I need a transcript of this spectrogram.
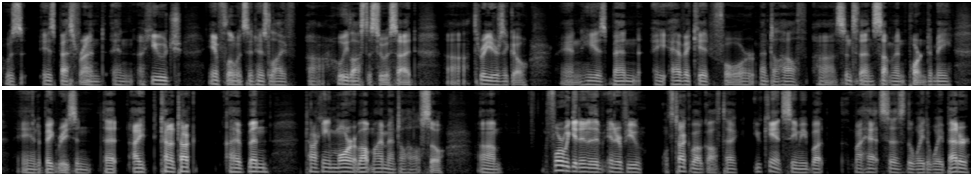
who was his best friend and a huge influence in his life, uh, who he lost to suicide uh, three years ago and he has been a advocate for mental health uh, since then. Something important to me, and a big reason that I kind of talk. I have been talking more about my mental health. So, um, before we get into the interview, let's talk about GolfTec. You can't see me, but my hat says the way to way better.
